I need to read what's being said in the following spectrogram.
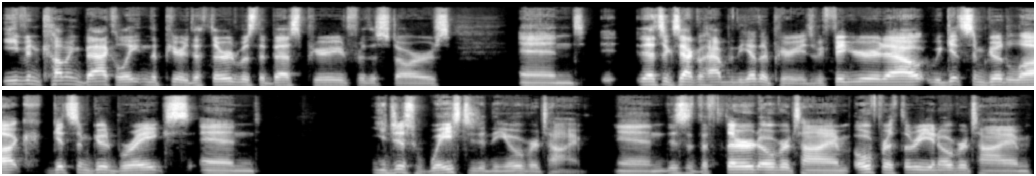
Even coming back late in the period, the third was the best period for the Stars. And it, that's exactly what happened in the other periods. We figure it out, we get some good luck, get some good breaks, and you just wasted in the overtime. And this is the third overtime, 0 for 3 in overtime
